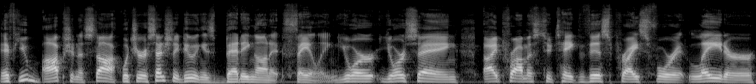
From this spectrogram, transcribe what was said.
if you option a stock, what you're essentially doing is betting on it failing. You're you're saying, I promise to take this price for it later,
